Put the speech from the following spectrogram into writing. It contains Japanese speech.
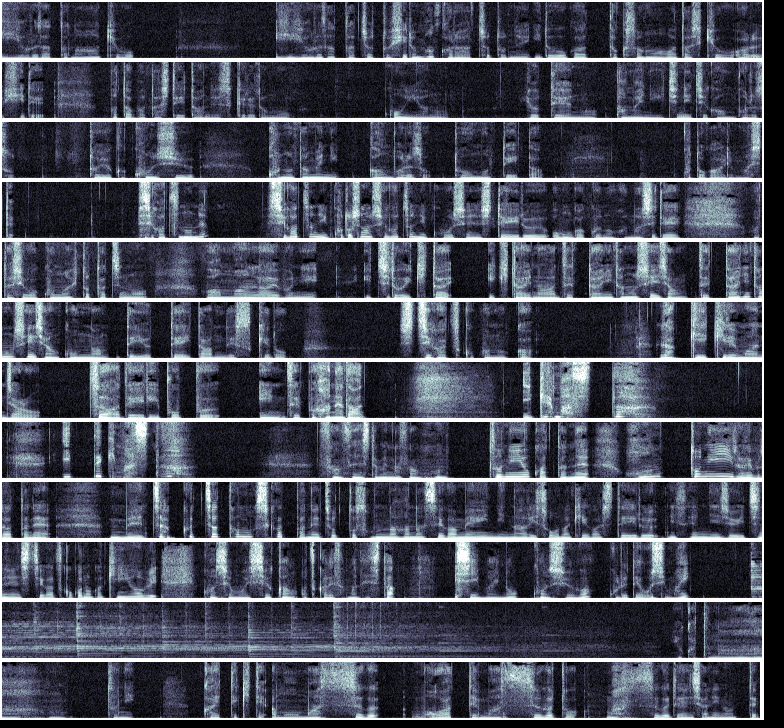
いい夜だったな今日。いい夜だった。ちょっと昼間からちょっとね移動がたくさん私今日ある日でバタバタしていたんですけれども今夜の予定のために一日頑張るぞ。というか今週このために頑張るぞ。と思っていたことがありまして。4月のね4月に今年の4月に更新している音楽の話で私はこの人たちのワンマンライブに一度行きたい行きたいな絶対に楽しいじゃん絶対に楽しいじゃんこんなんって言っていたんですけど7月9日ラッキーキリマンジャロツアーデイリーポップ in ゼップ羽田行けました。行ってきました。参戦した皆さん本当に良かったね。本当にいいライブだったね。めちゃくちゃ楽しかったね。ちょっとそんな話がメインになりそうな気がしている。2021年7月9日金曜日。今週も1週間お疲れ様でした。石井舞の今週はこれでおしまい。よかったな本当に。帰ってきてあもうまっすぐ終わってまっすぐとまっすぐ電車に乗って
